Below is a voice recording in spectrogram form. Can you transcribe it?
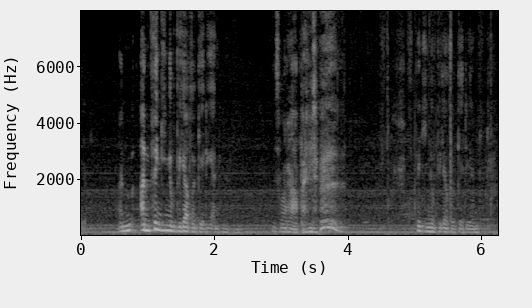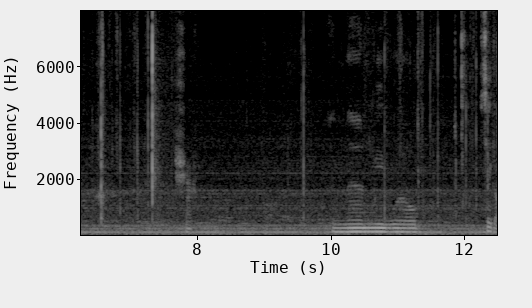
yeah. I'm I'm thinking of the other Gideon. Mm-hmm. Is what happened. thinking of the other Gideon. Sure. And then we will say go.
